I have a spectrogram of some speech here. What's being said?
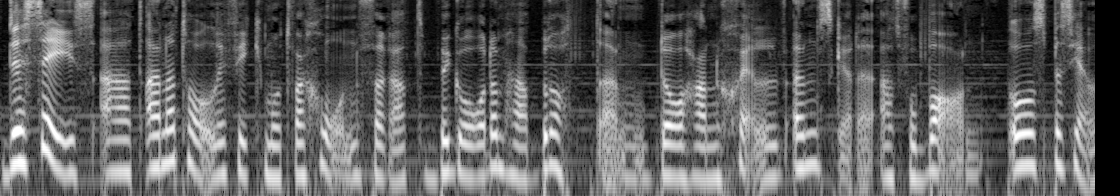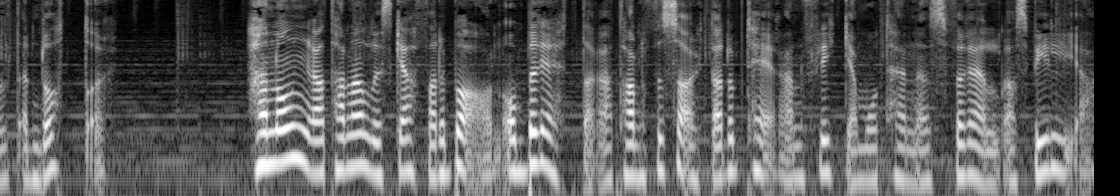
Det sägs att Anatoly fick motivation för att begå de här brotten då han själv önskade att få barn, och speciellt en dotter. Han ångrar att han aldrig skaffade barn och berättar att han försökte adoptera en flicka mot hennes föräldrars vilja.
